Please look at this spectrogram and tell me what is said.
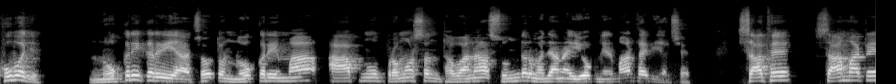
ખૂબ જ નોકરી કરી રહ્યા છો તો નોકરીમાં આપનું પ્રમોશન થવાના સુંદર મજાના યોગ નિર્માણ થઈ રહ્યા છે. સાથે શા માટે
